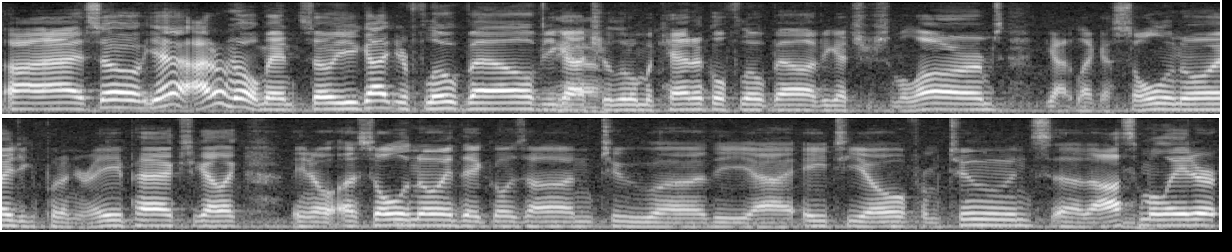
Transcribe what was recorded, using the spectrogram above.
Uh, so yeah, I don't know, man. So you got your float valve, you Yeah. got your little mechanical float valve, you got your some alarms, you got like a solenoid you can put on your apex. You got like you know a solenoid that goes on to uh, the uh, ATO from Tunze, uh, the Osmolator.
